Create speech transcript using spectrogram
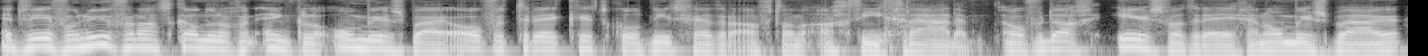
Het weer voor nu. Vannacht kan er nog een enkele onweersbui overtrekken. Het koelt niet verder af dan 18 graden. Overdag eerst wat regen en onweersbuien.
